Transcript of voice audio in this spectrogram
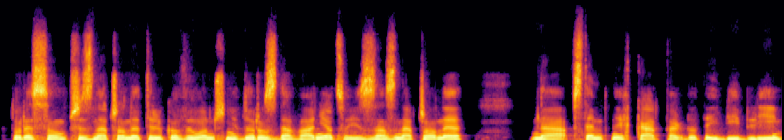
które są przeznaczone tylko wyłącznie do rozdawania, co jest zaznaczone na wstępnych kartach do tej Biblii.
